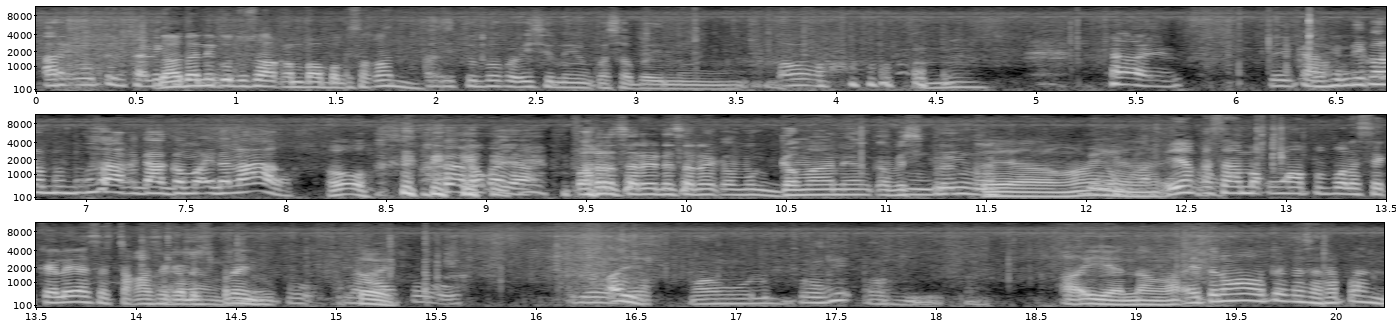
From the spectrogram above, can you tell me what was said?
Ari utol sa likod. Dadanin ko doon sa akin babagsakan. Ah, ito ba ko isin na yung kasabay nung... Oo. Ay, Teka, hindi ko na bubuksan, gagamain na lang. Oo. ano kaya? Para sa rin na sana ka maggamani ang kabis Hindi, friend. Kaya nga yan. Ayan, kasama ko nga po pala si Kaleas at saka si Kabis Friend. Ito eh. Ay, po. Ay, mahulog. Hindi. Ah, ayan na nga. Ito na nga utoy, kasarapan.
